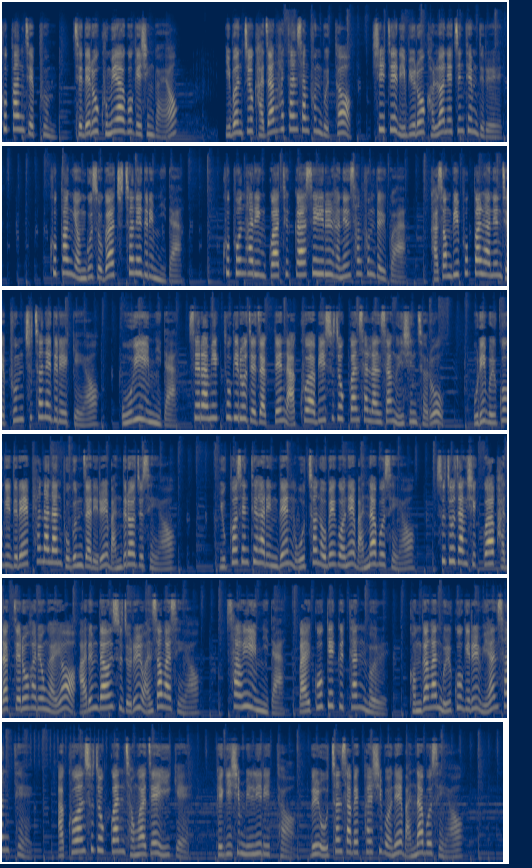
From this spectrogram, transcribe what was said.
쿠팡 제품 제대로 구매하고 계신가요? 이번 주 가장 핫한 상품부터 실제 리뷰로 걸러내 찐템들을 쿠팡 연구소가 추천해드립니다. 쿠폰 할인과 특가 세일을 하는 상품들과 가성비 폭발하는 제품 추천해드릴게요. 5위입니다. 세라믹 토기로 제작된 아쿠아비 수족관 산란상 은신처로 우리 물고기들의 편안한 보금자리를 만들어주세요. 6% 할인된 5,500원에 만나보세요. 수조 장식과 바닥재로 활용하여 아름다운 수조를 완성하세요. 4위입니다. 맑고 깨끗한 물, 건강한 물고기를 위한 선택. 아쿠원 수족관 정화제 2개, 120ml를 5,480원에 만나보세요.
